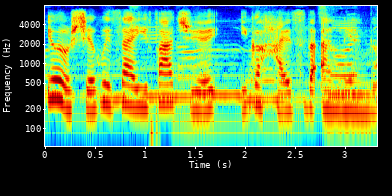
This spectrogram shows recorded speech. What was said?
又有谁会在意发掘一个孩子的暗恋呢？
